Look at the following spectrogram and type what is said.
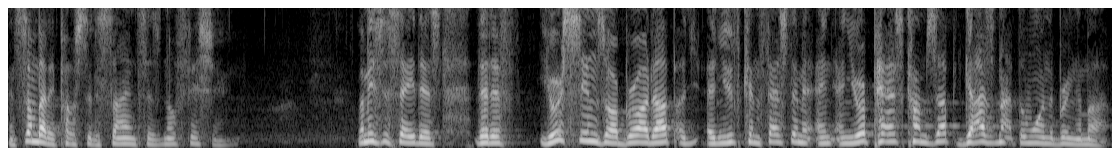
And somebody posted a sign that says, no fishing. Let me just say this that if your sins are brought up and you've confessed them and, and your past comes up, God's not the one to bring them up.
